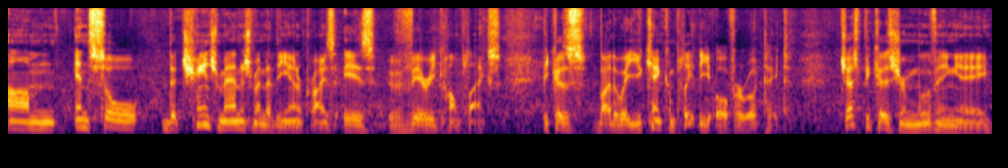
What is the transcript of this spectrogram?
Um, and so the change management of the enterprise is very complex. Because, by the way, you can't completely over-rotate. Just because you're moving a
